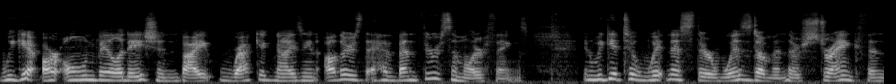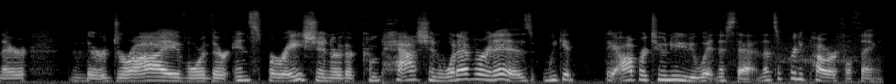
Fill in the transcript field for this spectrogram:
We get our own validation by recognizing others that have been through similar things and we get to witness their wisdom and their strength and their their drive or their inspiration or their compassion whatever it is we get the opportunity to witness that and that's a pretty powerful thing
